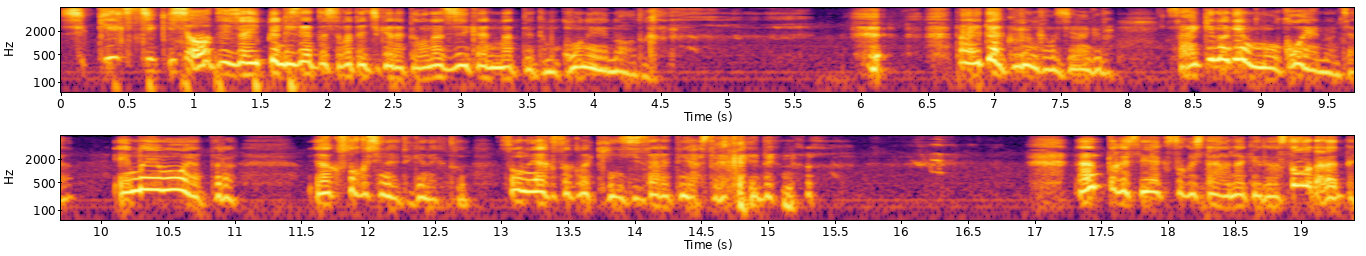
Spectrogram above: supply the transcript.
色色症ってじゃあいっぺんリセットしてまた一からやって同じ時間に待ってて。も来ねえなとか。大体は来るんかもしれんけど。最近のゲームもう来へんのんちゃう？MMO やったら約束しないといけないけどその約束は禁止されていますとか書いてんの。なんとかして約束して会わなければそうだって。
